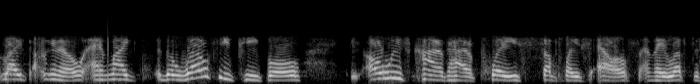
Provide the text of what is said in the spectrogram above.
like you know, and like the wealthy people always kind of had a place someplace else, and they left the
